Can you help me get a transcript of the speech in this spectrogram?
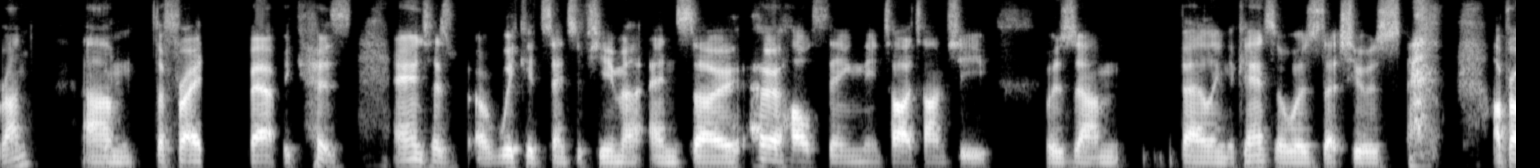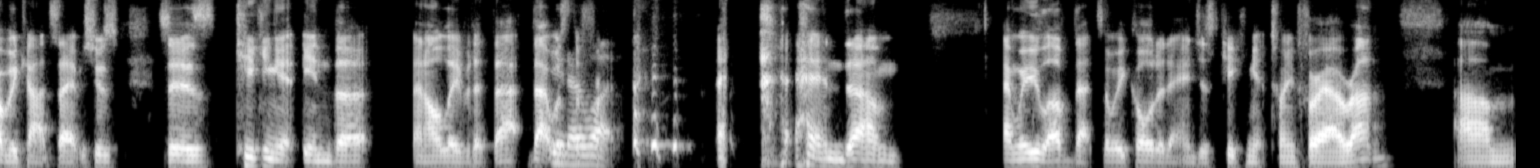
run. Um, the phrase about because Ange has a wicked sense of humor. And so her whole thing the entire time she was um, battling the cancer was that she was, I probably can't say it, but she was, she was kicking it in the, and I'll leave it at that. That was you know the, what? and, um, and we loved that. So we called it Ange's kicking it 24 hour run. Um,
